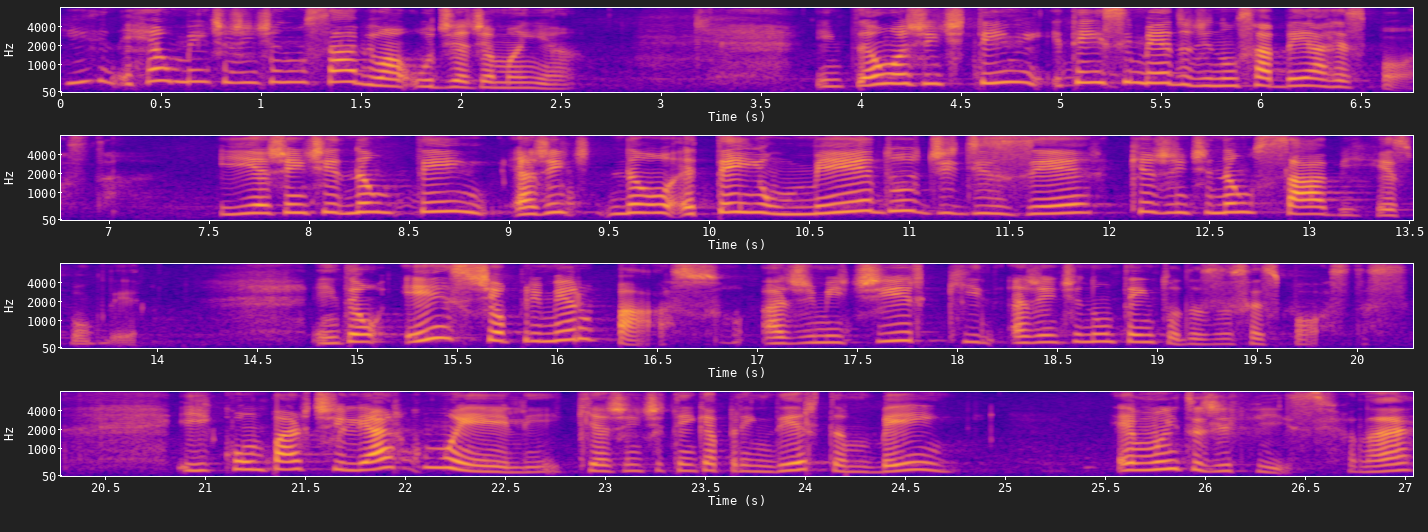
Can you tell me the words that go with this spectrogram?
E realmente a gente não sabe o, o dia de amanhã. Então, a gente tem, tem esse medo de não saber a resposta. E a gente não tem, a gente não eh, tem o medo de dizer que a gente não sabe responder. Então, este é o primeiro passo, admitir que a gente não tem todas as respostas. E compartilhar com ele que a gente tem que aprender também é muito difícil, né?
